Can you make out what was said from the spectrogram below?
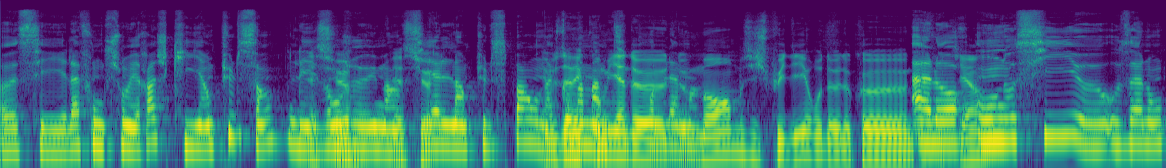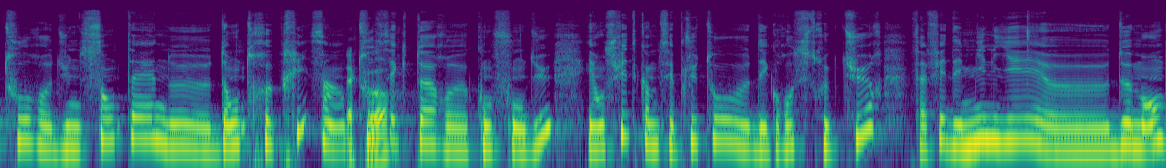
euh, c'est la fonction RH qui impulse hein, les Bien sûr, enjeux humains. Si sûr. elle l'impulse pas, on Et a vous quand avez même un combien petit de, problème. de membres, si je puis dire, ou de, de, de Alors, on euh, aux alentours d'une centaine euh, d'entreprises, hein, tous secteurs euh, confondus. Et ensuite, comme c'est plutôt euh, des grosses structures, ça fait des milliers euh, de membres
